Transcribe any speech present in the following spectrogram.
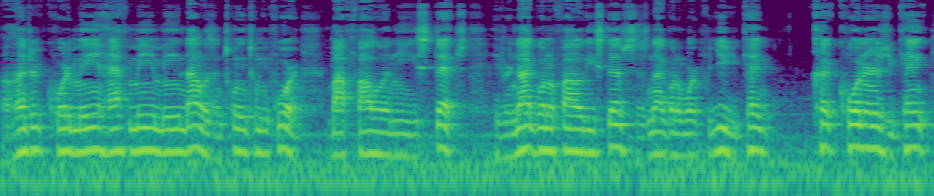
100, quarter million, half a million, million dollars in 2024 by following these steps. If you're not going to follow these steps, it's not going to work for you. You can't cut corners. You can't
